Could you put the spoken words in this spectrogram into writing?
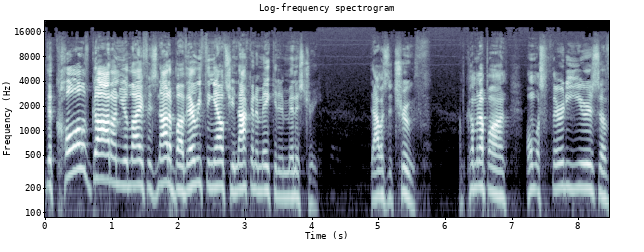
the call of God on your life is not above everything else, you're not going to make it in ministry. That was the truth. I'm coming up on almost 30 years of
